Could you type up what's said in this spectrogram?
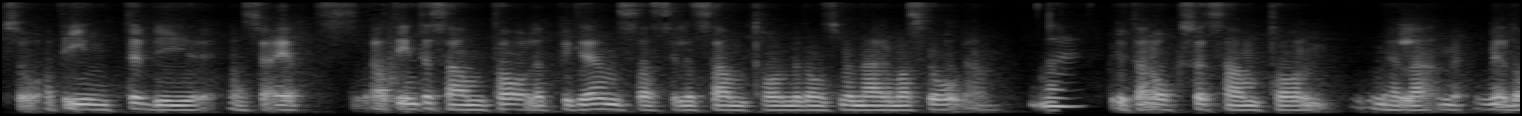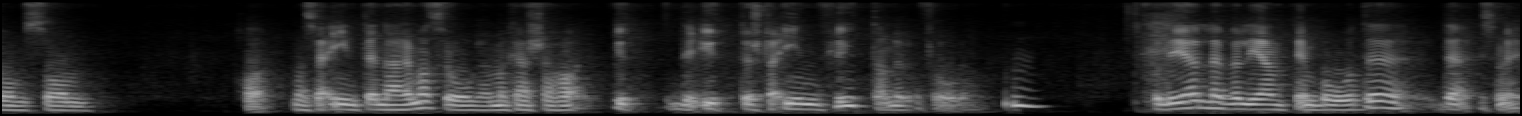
Så att inte blir, alltså ett, att inte samtalet begränsas till ett samtal med de som är närmast frågan. Nej. Utan också ett samtal med, med de som har, man säger, inte är närmast frågan men kanske har yt, det yttersta inflytande över frågan. Mm. Och det gäller väl egentligen både det, som är,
